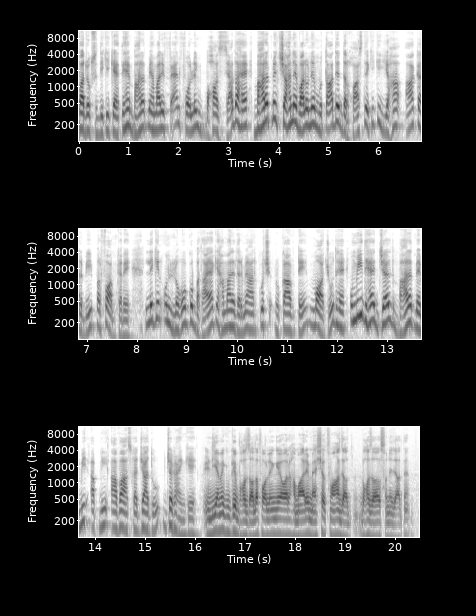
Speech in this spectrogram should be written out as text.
فاروق صدیقی کہتے ہیں، بھارت میں ہماری فین فالوئنگ بہت زیادہ ہے۔ بھارت میں چاہنے والوں نے متعدد درخواستیں کی کہ یہاں آ کر بھی پرفارم کریں۔ لیکن ان لوگوں کو بتایا کہ ہمارے درمیان کچھ رکاوٹیں موجود ہیں۔ امید ہے جلد بھارت میں بھی اپنی آواز کا جادو جگائیں گے۔ انڈیا میں کیونکہ بہت زیادہ فالوئنگ ہے اور ہمارے میشپس وہاں بہت زیادہ سنے جاتے ہیں۔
